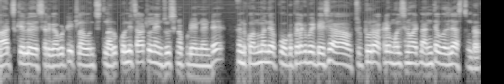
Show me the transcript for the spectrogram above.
లార్జ్ స్కేల్లో వేశారు కాబట్టి ఇట్లా ఉంచుతున్నారు. కొన్ని చోట్ల నేను చూసినప్పుడు ఏంటంటే అంటే కొంతమంది ఒక పిలక పెట్టేసి ఆ చుట్టూరు అక్కడే మొలిసిన వాటిని అంతే వదిలేస్తుంటారు.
